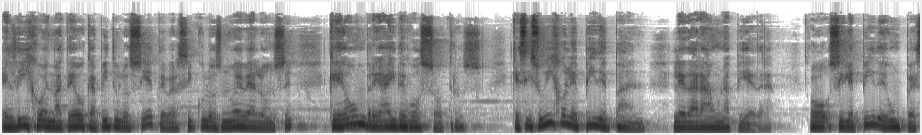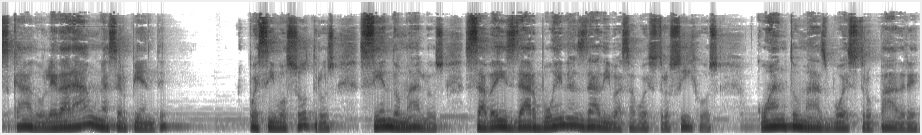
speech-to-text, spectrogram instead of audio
Él dijo en Mateo capítulo 7 versículos 9 al 11, ¿qué hombre hay de vosotros que si su hijo le pide pan, le dará una piedra? ¿O si le pide un pescado, le dará una serpiente? Pues si vosotros, siendo malos, sabéis dar buenas dádivas a vuestros hijos, cuánto más vuestro Padre,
